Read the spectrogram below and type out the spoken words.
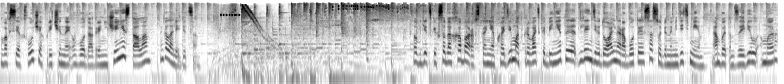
Во всех случаях причиной ввода ограничений стала гололедица. В детских садах Хабаровска необходимо открывать кабинеты для индивидуальной работы с особенными детьми. Об этом заявил мэр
